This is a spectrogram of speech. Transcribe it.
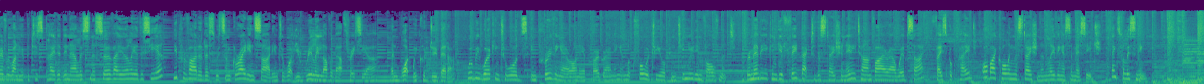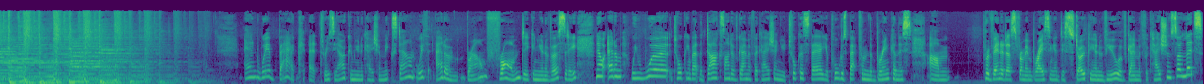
Everyone who participated in our listener survey earlier this year. You provided us with some great insight into what you really love about 3CR and what we could do better. We'll be working towards improving our on air programming and look forward to your continued involvement. Remember, you can give feedback to the station anytime via our website, Facebook page, or by calling the station and leaving us a message. Thanks for listening. We're back at 3CR Communication Mixdown with Adam Brown from Deakin University. Now, Adam, we were talking about the dark side of gamification. You took us there, you pulled us back from the brink, and this um, prevented us from embracing a dystopian view of gamification. So let's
